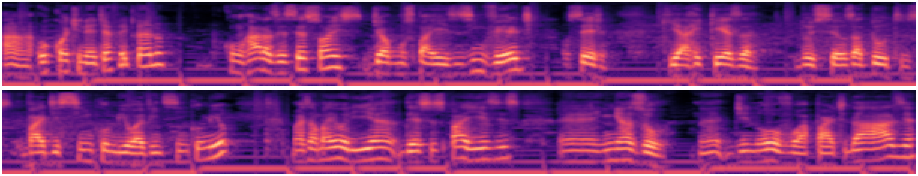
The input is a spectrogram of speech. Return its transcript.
a, o continente africano, com raras exceções de alguns países em verde, ou seja, que a riqueza dos seus adultos vai de 5 mil a 25 mil, mas a maioria desses países é em azul. Né? De novo, a parte da Ásia,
